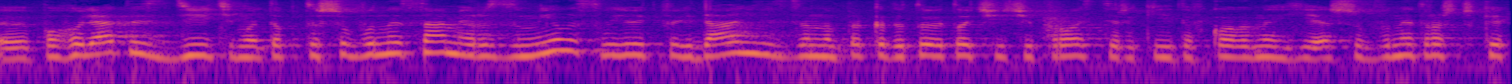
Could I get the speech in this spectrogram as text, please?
е, погуляти з дітьми, тобто, щоб вони самі розуміли свою відповідальність за, наприклад, той оточуючий простір, який довкола них є, щоб вони трошки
